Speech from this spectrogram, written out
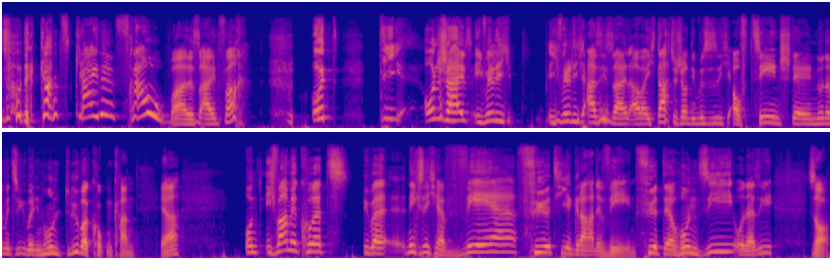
so eine ganz kleine Frau war das einfach. Und die, ohne Scheiß, ich will nicht, ich will nicht assi sein, aber ich dachte schon, die müsse sich auf 10 stellen, nur damit sie über den Hund drüber gucken kann. Ja. Und ich war mir kurz über nicht sicher, wer führt hier gerade wen. Führt der Hund sie oder sie? So.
